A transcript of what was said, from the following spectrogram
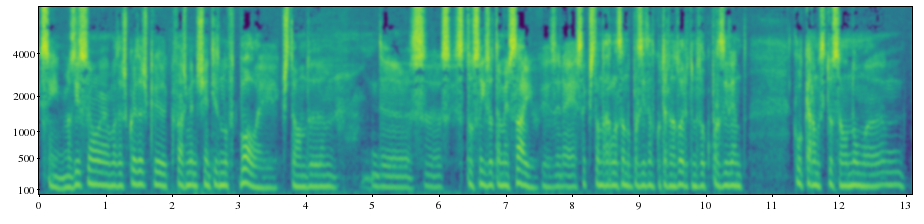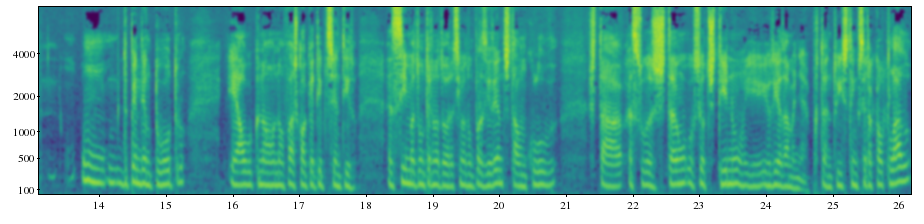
Sim, mas isso é uma das coisas que, que faz menos sentido no futebol. É a questão de de se, se tu saís eu também saio. Quer dizer, é essa questão da relação do presidente com o treinador e o treinador com o presidente, colocar uma situação numa. um dependente do outro, é algo que não, não faz qualquer tipo de sentido. Acima de um treinador, acima de um presidente, está um clube, está a sua gestão, o seu destino e, e o dia da manhã. Portanto, isso tem que ser acautelado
